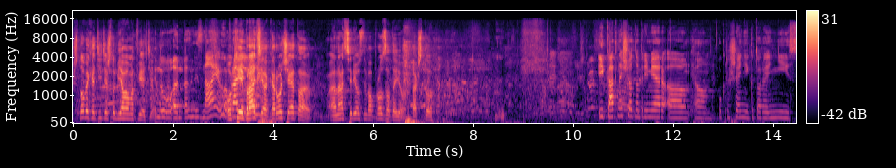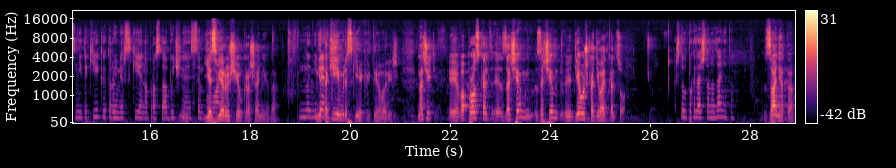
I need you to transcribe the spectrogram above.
Что вы хотите, чтобы я вам ответил? Ну, а- а, не знаю. Окей, правильно. братья, короче, это, она серьезный вопрос задает, так что И как насчет, например, а, а, украшений, которые не, не такие, которые мирские, но просто обычные, есть верующие украшения, да? Ну, не Не такие мирские, как ты говоришь. Значит, э, вопрос, коль- э, зачем, зачем э, девушка одевает кольцо? Чтобы показать, что она занята? Занята,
